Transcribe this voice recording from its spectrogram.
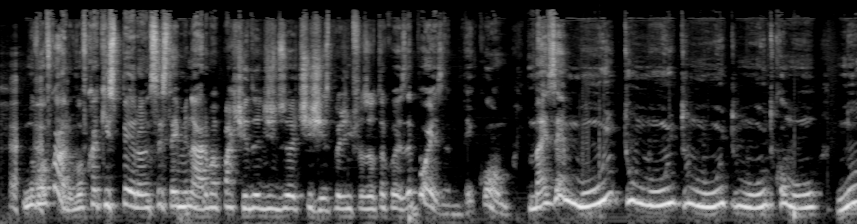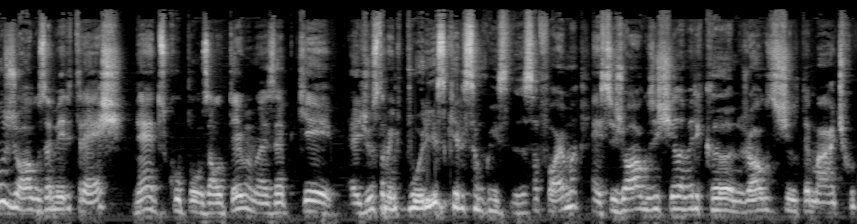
não vou ficar, não vou ficar aqui esperando vocês terminarem uma partida de 18x pra gente fazer outra coisa depois, né? Não tem como. Mas é muito, muito, muito, muito comum nos jogos Ameritrash, né? Desculpa usar o termo, mas é porque é justamente por isso que eles são conhecidos dessa forma. Esses jogos estilo americano, jogos estilo temático,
